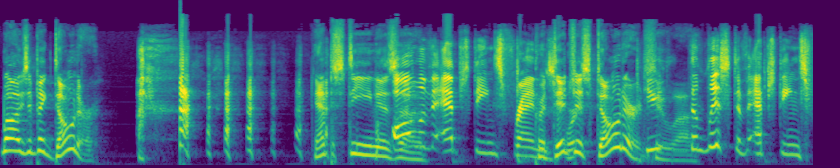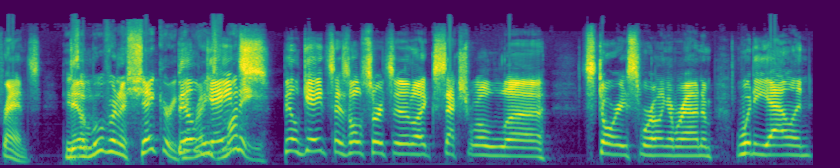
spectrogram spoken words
Well, he's a big donor. Epstein is All a of Epstein's friends. were- prodigious donor Do you- to. Uh, the list of Epstein's friends. he's Bill, a mover and a shaker. He Bill can raise Gates. money. Bill Gates has all sorts of like sexual uh, stories swirling around him. Woody Allen,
